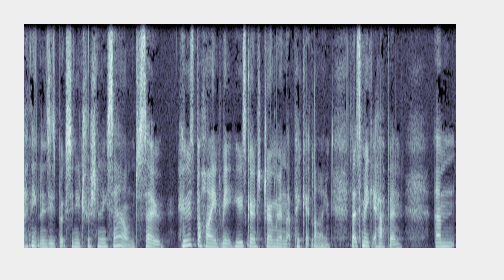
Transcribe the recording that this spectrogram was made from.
I think Lindsay's books are nutritionally sound. So, who's behind me? Who's going to join me on that picket line? Let's make it happen. Um,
